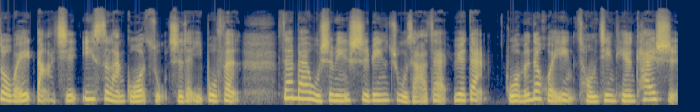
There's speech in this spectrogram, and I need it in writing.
作为打击伊斯兰国组织的一部分，三百五十名士兵驻扎在约旦。我们的回应从今天开始，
